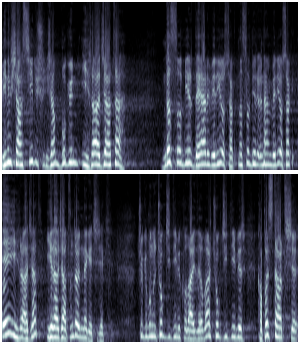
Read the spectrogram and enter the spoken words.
benim şahsi düşüncem bugün ihracata nasıl bir değer veriyorsak, nasıl bir önem veriyorsak e-ihracat ihracatın da önüne geçecek. Çünkü bunun çok ciddi bir kolaylığı var. Çok ciddi bir kapasite artışı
